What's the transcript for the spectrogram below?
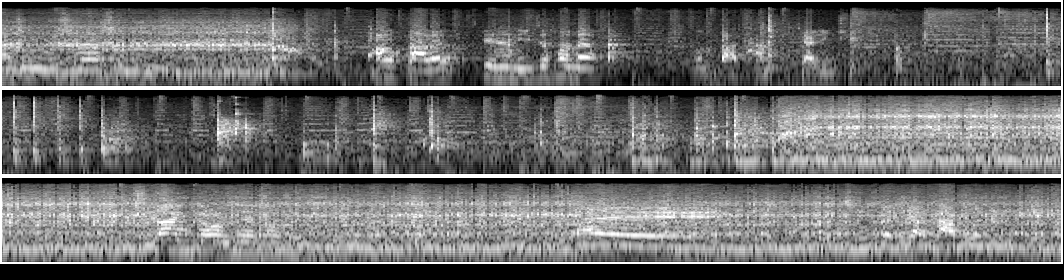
他就维持他的生命。好，打了变成泥之后呢，我们把糖加进去。蛋糕现在做成甜的吗？哎，基本上大部分都是甜的，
